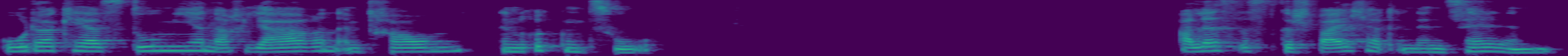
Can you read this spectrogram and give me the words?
Oder kehrst du mir nach Jahren im Traum den Rücken zu? Alles ist gespeichert in den Zellen,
